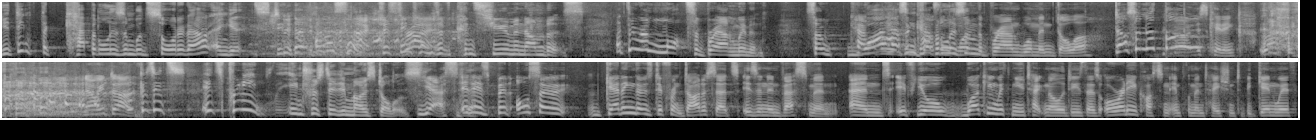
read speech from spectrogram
You'd think the capitalism would sort it out, and yet, still, honestly, just in right. terms of consumer numbers, like there are lots of brown women so capitalism why hasn't capitalism the brown woman dollar? Doesn't it though? No, just kidding. does. Because it's it's pretty interested in most dollars. Yes, yeah. it is. But also getting those different data sets is an investment. And if you're working with new technologies, there's already a cost in implementation to begin with.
